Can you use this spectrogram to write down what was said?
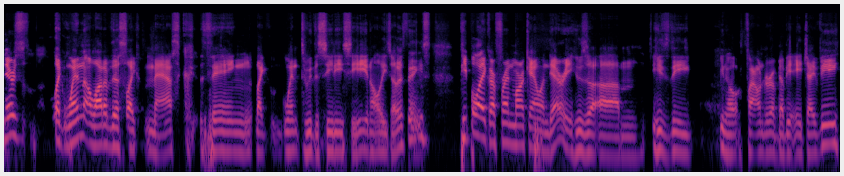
there's like when a lot of this like mask thing like went through the CDC and all these other things. People like our friend Mark Alain Dery, who's a um, he's the you know founder of WHIV.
